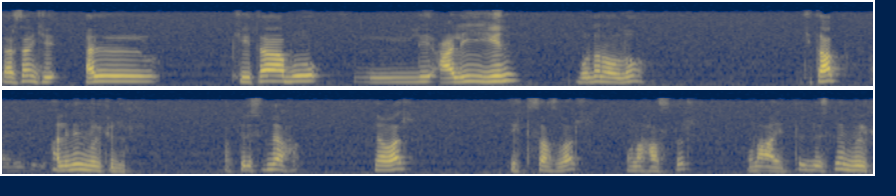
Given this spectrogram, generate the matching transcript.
Dersen ki el kitabu li aliyin burada ne oldu? Kitap Ali'nin mülküdür. Bak birisinde ne var? İhtisas var. Ona hastır. Ona aittir. Birisinde mülk.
